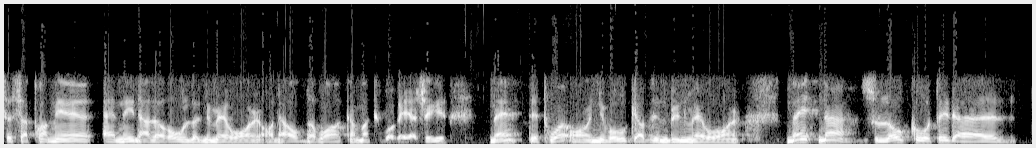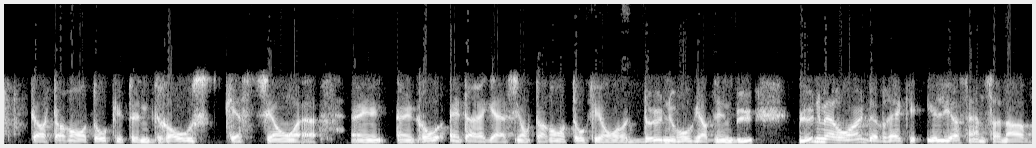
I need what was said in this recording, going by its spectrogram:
c'est sa première année dans le rôle de numéro un. On a hâte de voir comment il va réagir. Mais Détroit ont un nouveau gardien de but numéro un. Maintenant, sur l'autre côté de, Toronto, qui est une grosse question, euh, un, un gros interrogation. Toronto qui ont deux nouveaux gardiens de but. Le numéro un devrait être Ilya Samsonov,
